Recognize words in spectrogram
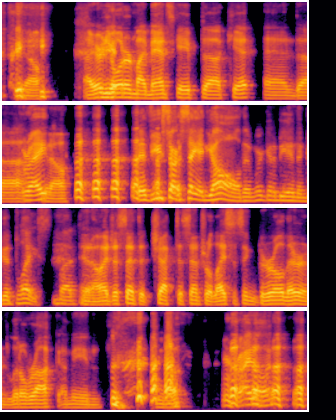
you know, I already yeah. ordered my Manscaped uh, kit, and uh, right, you know, if you start saying y'all, then we're going to be in a good place. But you know, I just sent a check to Central Licensing Bureau there in Little Rock. I mean, you know. right on.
